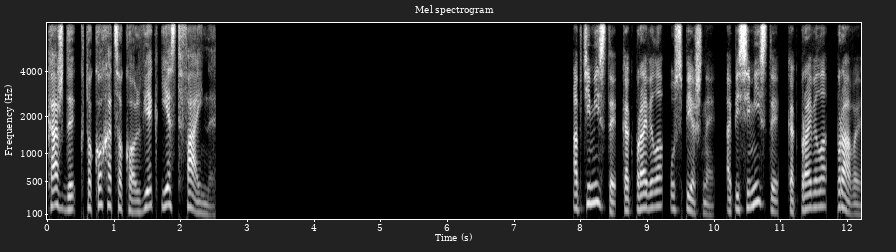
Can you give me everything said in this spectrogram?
Każdy, kto kocha cokolwiek, jest fajny. Оптимисты, как правило, успешны, а пессимисты, как правило, правы.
